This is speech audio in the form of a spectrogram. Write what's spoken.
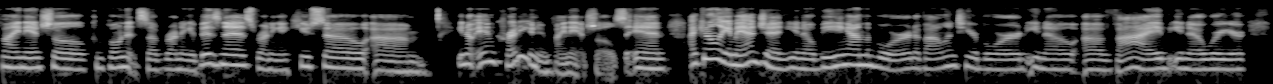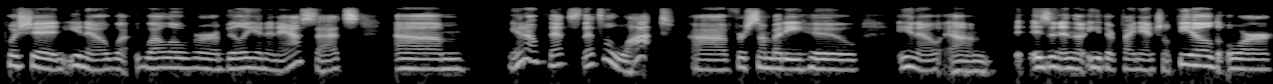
financial components of running a business running a cuso um, you know and credit union financials. And i can only imagine you know being on the board a volunteer board you know of vibe you know where you're pushing you know what well over a billion in assets. Um you know that's that's a lot uh, for somebody who you know um, isn't in the either financial field or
